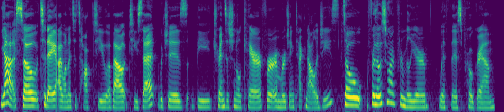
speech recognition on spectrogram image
Yeah, so today I wanted to talk to you about TCET which is the Transitional Care for Emerging Technologies. So, for those who aren't familiar with this program,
